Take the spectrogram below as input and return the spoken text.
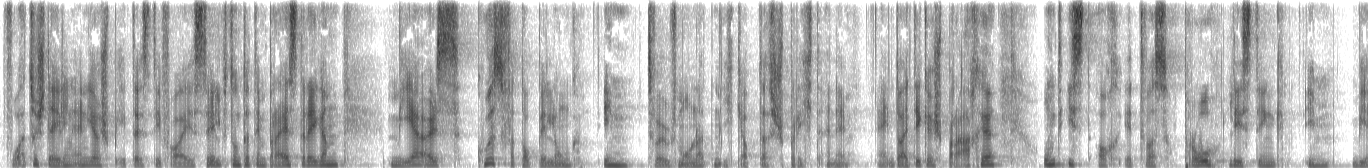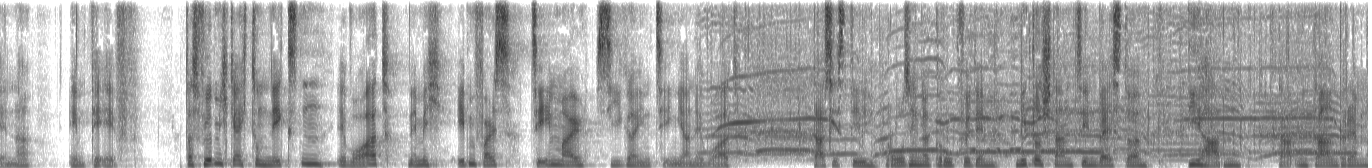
vorzustellen. Ein Jahr später ist die VAS selbst unter den Preisträgern mehr als Kursverdoppelung in zwölf Monaten. Ich glaube, das spricht eine eindeutige Sprache und ist auch etwas pro Listing im Vienna MTF. Das führt mich gleich zum nächsten Award, nämlich ebenfalls zehnmal Sieger in zehn Jahren Award. Das ist die Rosinger Group für den Mittelstandsinvestor. Die haben da unter anderem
